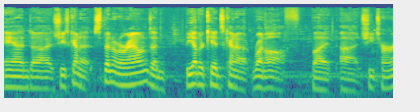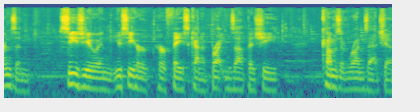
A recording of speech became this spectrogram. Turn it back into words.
and uh, she's kind of spinning around, and the other kids kind of run off, but uh, she turns and sees you, and you see her her face kind of brightens up as she comes and runs at you.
